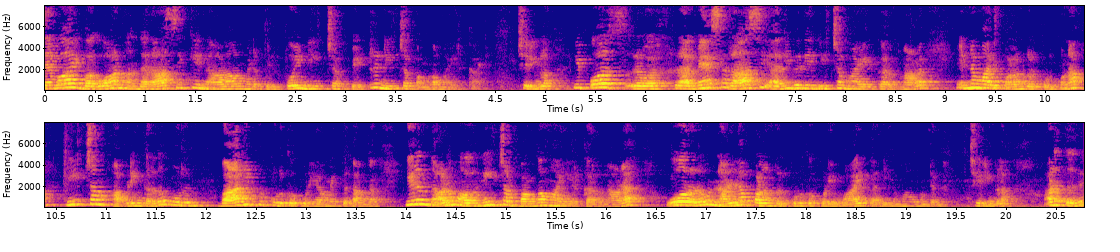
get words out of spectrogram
செவ்வாய் பகவான் அந்த ராசிக்கு நாலாம் இடத்தில் போய் நீச்சம் பெற்று நீச்ச பங்கம் ஆயிருக்கார் சரிங்களா? இப்போ மேச ராசி அதிபதி நீச்சம் ஆயிருக்கிறதுனால என்ன மாதிரி பலன்கள் கொடுக்கும்னா நீச்சம் அப்படிங்கிறது ஒரு பாதிப்பு கொடுக்கக்கூடிய அமைப்பு தாங்க. இருந்தாலும் அவர் நீச்சம் பங்கம் ஆயிருக்கிறதுனால ஓரளவு நல்ல பழங்கள் கொடுக்கக்கூடிய வாய்ப்பு அதிகமாக உண்டுங்க. சரிங்களா? அடுத்தது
